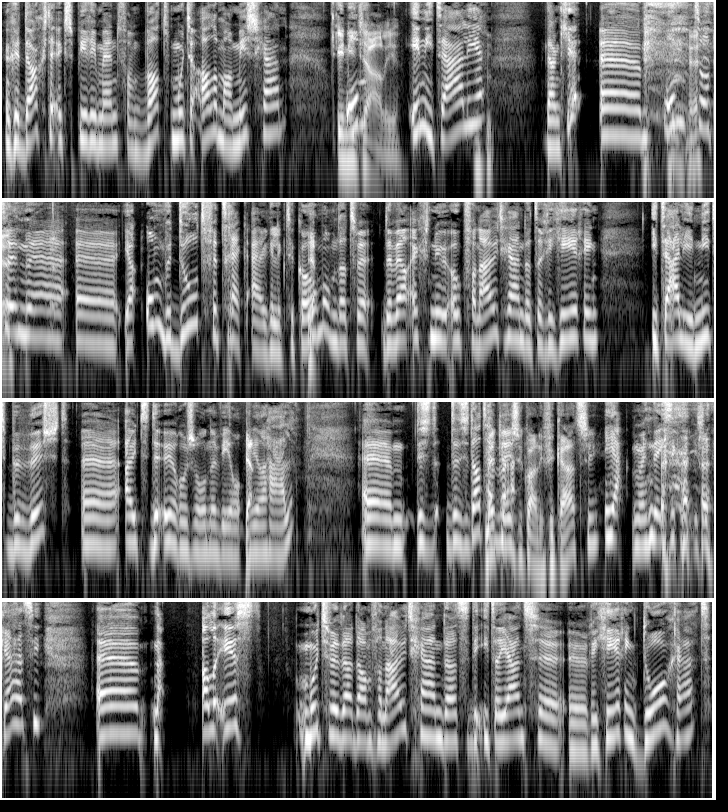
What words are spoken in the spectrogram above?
een gedachte-experiment van wat moet er allemaal misgaan. In om- Italië. In Italië. Dank je. Ehm, om tot een eh, eh, ja, onbedoeld vertrek eigenlijk te komen. Ja. Omdat we er wel echt nu ook van uitgaan dat de regering Italië niet bewust eh, uit de eurozone wil, Ja. wil halen. Ehm, dus, dus dat Met we- deze kwalificatie? ja, met deze kwalificatie. Ehm, nou, allereerst moeten we daar dan van uitgaan dat de Italiaanse eh, regering doorgaat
